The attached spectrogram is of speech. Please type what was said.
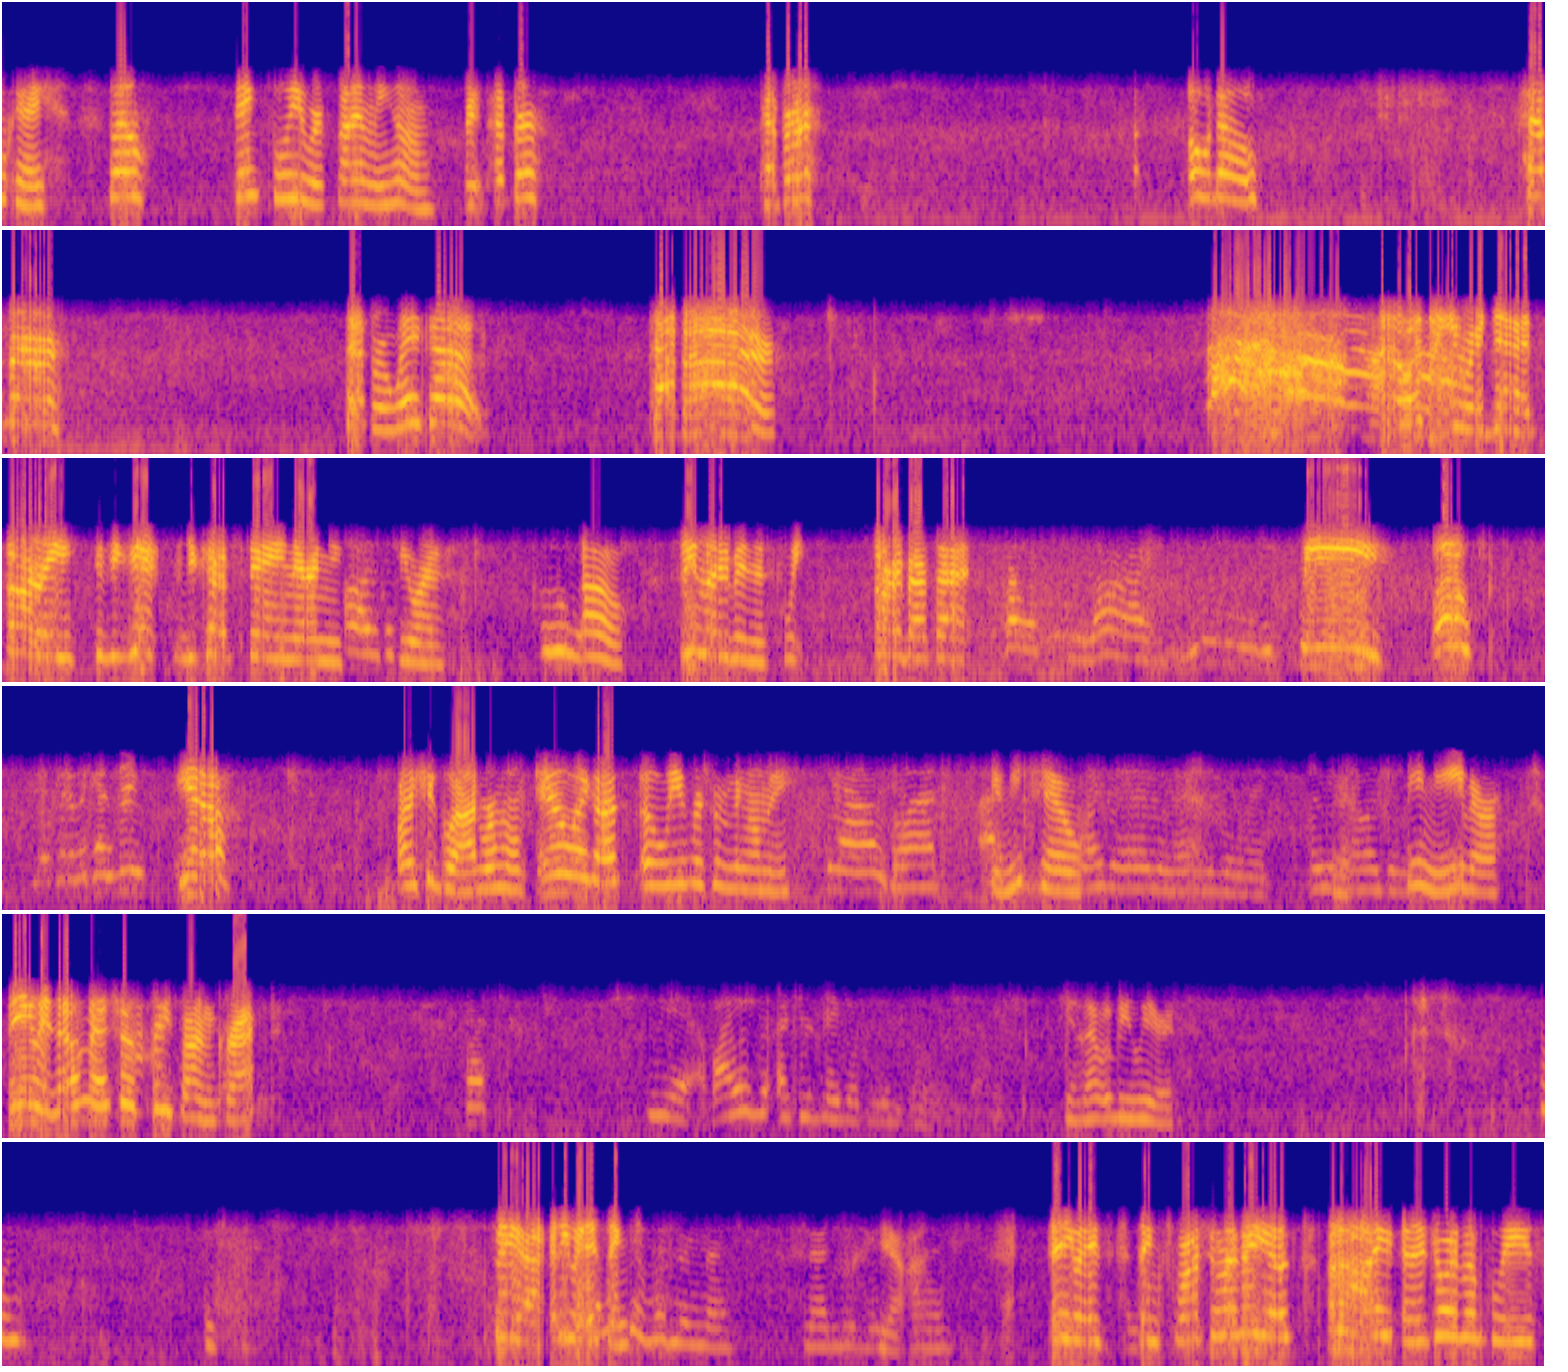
Okay. Well, thankfully we're finally home. Right, Pepper? Pepper? Oh no! Pepper! Pepper, wake up! Pepper! Ah! Oh, I thought you were dead. Sorry, because you get you kept staying there and you you were. Oh, so you might have been asleep. Sorry about that. Oh! Yeah. Aren't you glad we're home? Ew, I got a leaf or something on me. Yeah, I'm glad. Yeah, me too. I did, and I didn't like- I mean, I like it. Me neither. But anyways, that adventure was pretty fun, correct? Yeah, but I was I say both of. Yeah, that would be weird. So yeah, Yeah. Anyways, thanks for watching my videos. Bye, and enjoy them, please.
